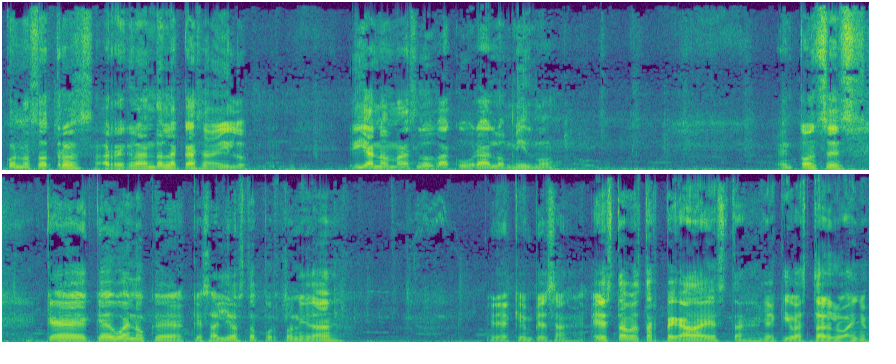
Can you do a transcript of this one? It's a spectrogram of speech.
con nosotros arreglando la casa y lo y ya nomás los va a cobrar lo mismo. Entonces, qué, qué bueno que, que salió esta oportunidad. Y aquí empieza. Esta va a estar pegada a esta y aquí va a estar el baño.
